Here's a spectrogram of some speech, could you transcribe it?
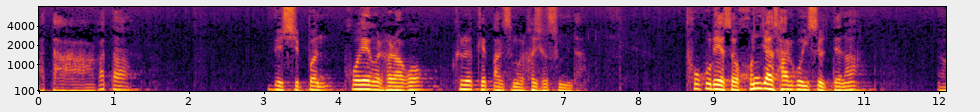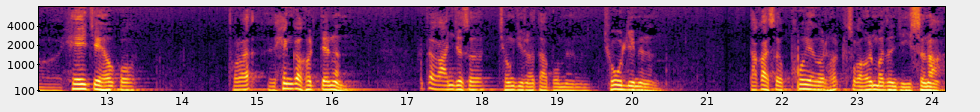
왔다 갔다 몇십 번 포행을 하라고 그렇게 말씀을 하셨습니다. 토굴에서 혼자 살고 있을 때나 어, 해제하고 돌아 행각할 때는 그다가 앉아서 정진하다 보면 졸리면은 나가서 포행을 할 수가 얼마든지 있으나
